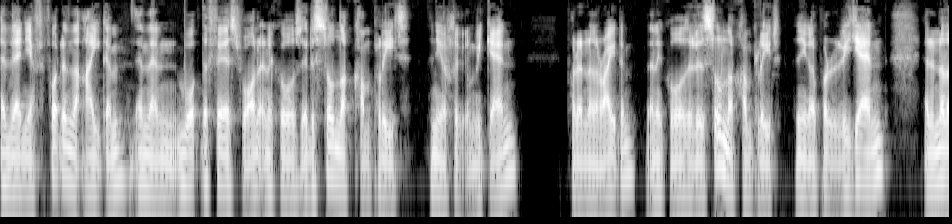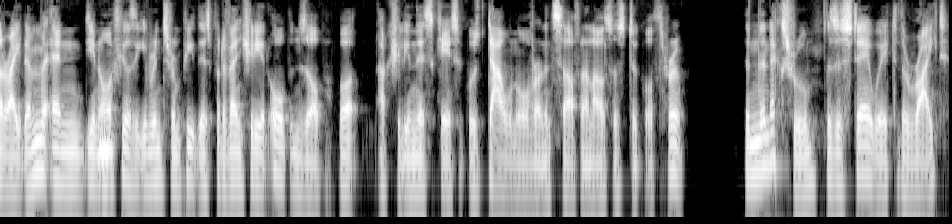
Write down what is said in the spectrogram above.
And then you have to put in the item, and then what the first one, and it goes, it is still not complete. And you click on it again, put another item, then it goes, it is still not complete. Then you got to put it again and another item, and you know Mm. it feels like you rinse to repeat this, but eventually it opens up. But actually, in this case, it goes down over on itself and allows us to go through. Then in the next room, there's a stairway to the right,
